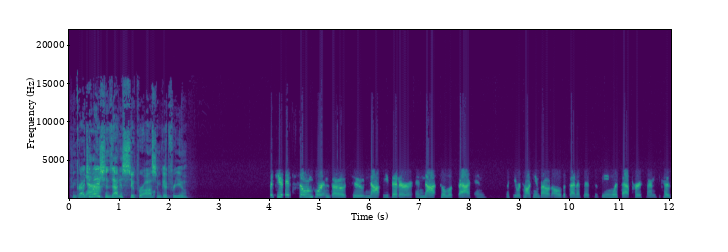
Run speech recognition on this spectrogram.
Congratulations! Yeah. That is super awesome. Good for you. But you, it's so important though to not be bitter and not to look back and, like you were talking about, all the benefits of being with that person because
